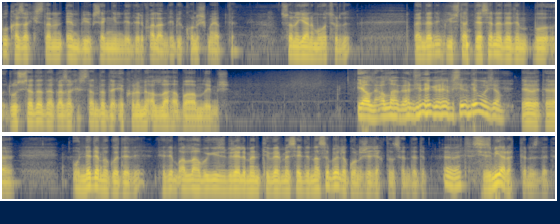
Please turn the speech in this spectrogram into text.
Bu Kazakistan'ın en büyük zenginliğidir falan diye bir konuşma yaptı. Sonra yanıma oturdu. Ben dedim ki üstad desene dedim bu Rusya'da da Kazakistan'da da ekonomi Allah'a bağımlıymış. Yani Allah verdiğine göre senin değil mi hocam? Evet ha. O ne demek o dedi. Dedim Allah bu 101 elementi vermeseydi nasıl böyle konuşacaktın sen dedim. Evet. Siz mi yarattınız dedim.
